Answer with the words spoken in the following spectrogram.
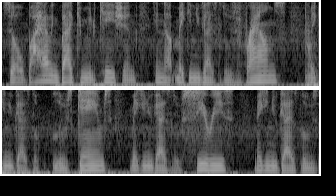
So by having bad communication can end up making you guys lose rounds making you guys lo lose games, making you guys lose series, making you guys lose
